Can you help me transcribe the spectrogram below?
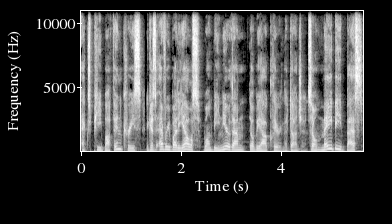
XP buff increase because everybody else won't be near them. They'll be out clearing the dungeon. So maybe best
